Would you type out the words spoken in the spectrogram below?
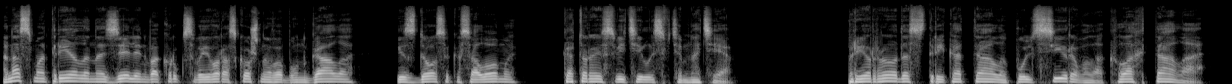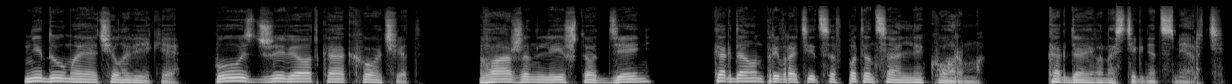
Она смотрела на зелень вокруг своего роскошного бунгало из досок и соломы, которая светилась в темноте. Природа стрекотала, пульсировала, клохтала, не думая о человеке. Пусть живет, как хочет. Важен лишь тот день, когда он превратится в потенциальный корм, когда его настигнет смерть.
